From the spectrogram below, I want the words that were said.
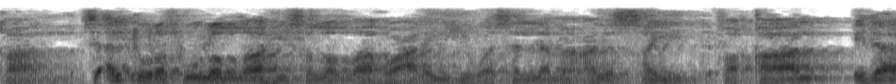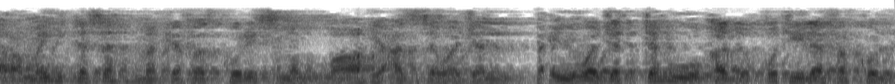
قال سألت رسول الله صلى الله عليه وسلم عن الصيد فقال إذا رميت سهمك فاذكر اسم الله عز وجل فإن وجدته قد قتل فكل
